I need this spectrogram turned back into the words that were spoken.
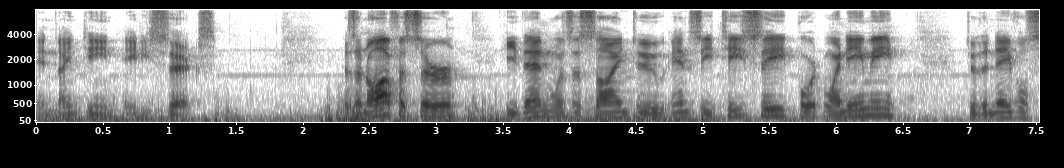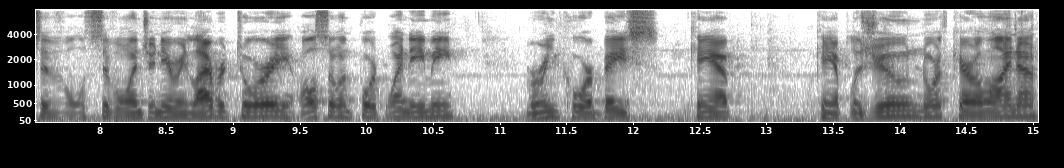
in 1986. As an officer, he then was assigned to NCTC, Port Hueneme, to the Naval Civil, Civil Engineering Laboratory, also in Port Hueneme, Marine Corps Base Camp, Camp Lejeune, North Carolina,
